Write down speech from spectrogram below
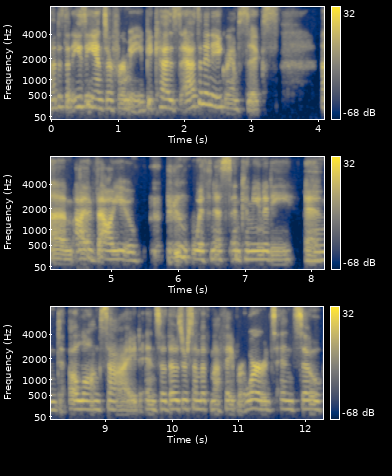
that is an easy answer for me because as an Enneagram six, um, I value witness and community mm-hmm. and alongside. And so those are some of my favorite words. And so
